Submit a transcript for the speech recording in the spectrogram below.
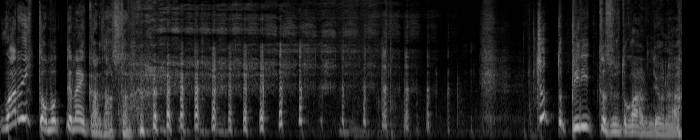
悪いと思ってないから出すと。ちょっとピリッとするとこあるんだよな。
